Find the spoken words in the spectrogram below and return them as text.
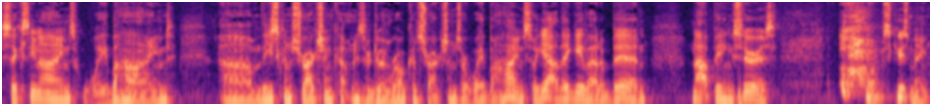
69's way behind. Um, these construction companies are doing road constructions are way behind. So yeah, they gave out a bid, not being serious. excuse me,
